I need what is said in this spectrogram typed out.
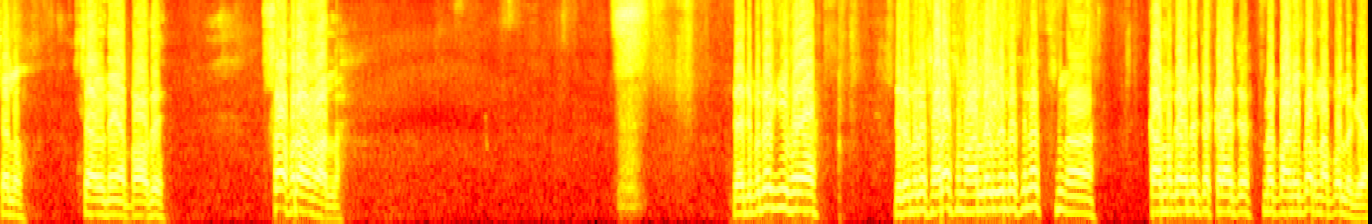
ਚਲੋ, ਚੱਲਦੇ ਹਾਂ ਆਪਾਂ ਉਹਦੇ ਸਫ਼ਰਾਂ ਵੱਲ। ਤੇ ਅੱਜ ਪਤਾ ਕੀ ਹੋਇਆ? ਜਦੋਂ ਮੇਰਾ ਸਾਰਾ ਸਮਾਨ ਲਈ ਜਾਂਦਾ ਸੀ ਨਾ ਕੰਮ ਕਰਨ ਦੇ ਚੱਕਰਾਂ 'ਚ, ਮੈਂ ਪਾਣੀ ਭਰਨਾ ਭੁੱਲ ਗਿਆ।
